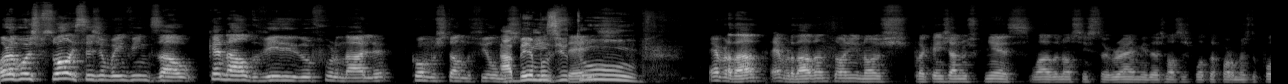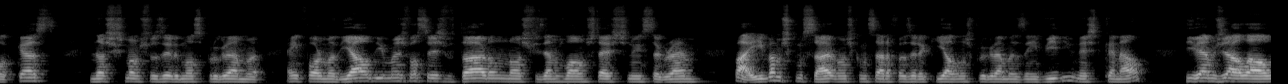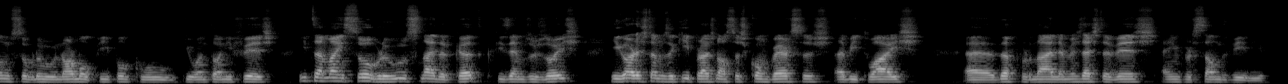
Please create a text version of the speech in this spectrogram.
Ora, boas pessoal, e sejam bem-vindos ao canal de vídeo do Fornalha, como estão de filmes Abemos e séries. YouTube! É verdade, é verdade, António. Nós, para quem já nos conhece lá do nosso Instagram e das nossas plataformas do podcast, nós costumamos fazer o nosso programa em forma de áudio, mas vocês votaram, nós fizemos lá uns testes no Instagram. Pá, e vamos começar, vamos começar a fazer aqui alguns programas em vídeo neste canal. Tivemos já lá um sobre o Normal People que o, que o António fez e também sobre o Snyder Cut, que fizemos os dois. E agora estamos aqui para as nossas conversas habituais uh, da fornalha, mas desta vez em versão de vídeo.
